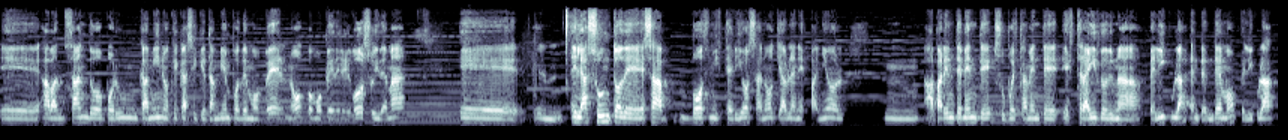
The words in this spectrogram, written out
eh, avanzando por un camino que casi que también podemos ver, ¿no? Como pedregoso y demás. Eh, el, asunto de esa voz misteriosa, ¿no? Que habla en español, mm, aparentemente, supuestamente extraído de una película, entendemos, película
